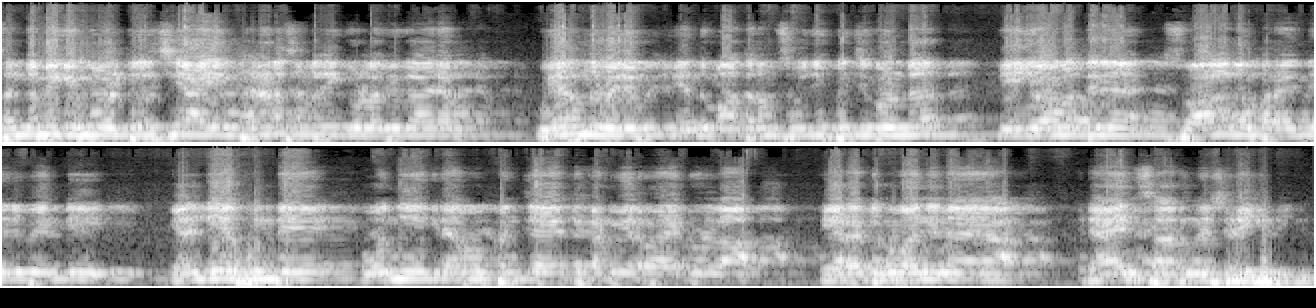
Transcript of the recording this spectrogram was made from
സംഗമിക്കുമ്പോൾ തീർച്ചയായും ഭരണസമിതിക്കുള്ള വികാരം ഉയർന്നു വരും എന്ന് മാത്രം സൂചിപ്പിച്ചുകൊണ്ട് ഈ യോഗത്തിന് സ്വാഗതം പറയുന്നതിന് വേണ്ടി എൽ ഡി എഫിന്റെ കോന്നി ഗ്രാമപഞ്ചായത്ത് കൺവീനറായിട്ടുള്ള ഏറെ ബഹുമാന്യനായ രായൻ സാറിനെ ക്ഷണിക്കുന്നു.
